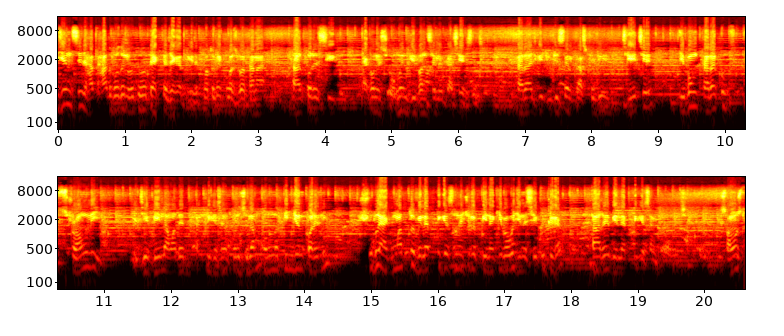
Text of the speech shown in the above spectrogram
এজেন্সির হাত হাত বদল হতে হতে একটা জায়গা থেকে প্রথমে কসবা থানা তারপরে সি এখন এসে ওমেন গ্রিভান্সেলের কাছে এসেছে। তারা আজকে জুডিশিয়াল কাস্টডি চেয়েছে এবং তারা খুব স্ট্রংলি যে বিল আমাদের অ্যাপ্লিকেশন করেছিলাম অন্য তিনজন করেনি। শুধু একমাত্র বিল অ্যাপ্লিকেশন হয়েছিল পিনাকি বাবু যিনি সিকিউরিটি গার্ড তাদের বিল অ্যাপ্লিকেশন করা হয়েছে। সমস্ত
